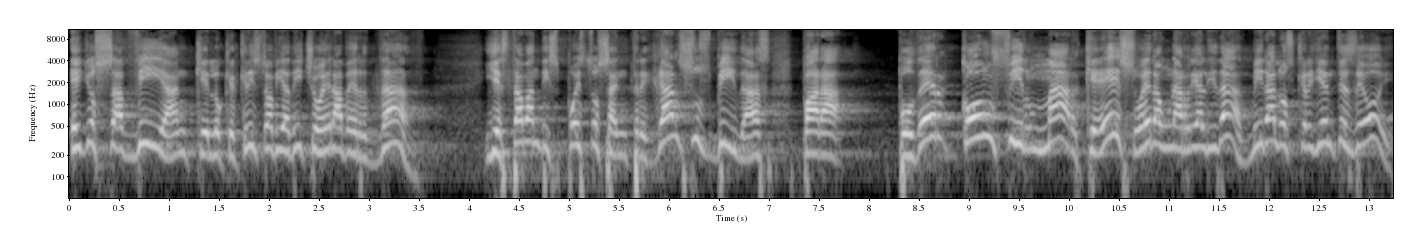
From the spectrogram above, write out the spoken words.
Ellos sabían que lo que Cristo había dicho era verdad. Y estaban dispuestos a entregar sus vidas para poder confirmar que eso era una realidad. Mira a los creyentes de hoy.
